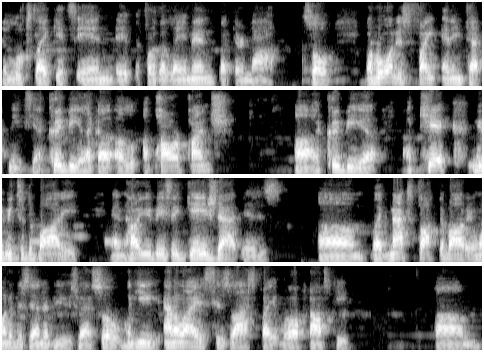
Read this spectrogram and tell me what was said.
It looks like it's in it for the layman, but they're not. So number one is fight ending techniques. Yeah, it could be like a, a, a power punch. Uh, it could be a, a kick, maybe to the body. And how you basically gauge that is um, like Max talked about in one of his interviews. Right? So when he analyzed his last fight with Volkanovski, um,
